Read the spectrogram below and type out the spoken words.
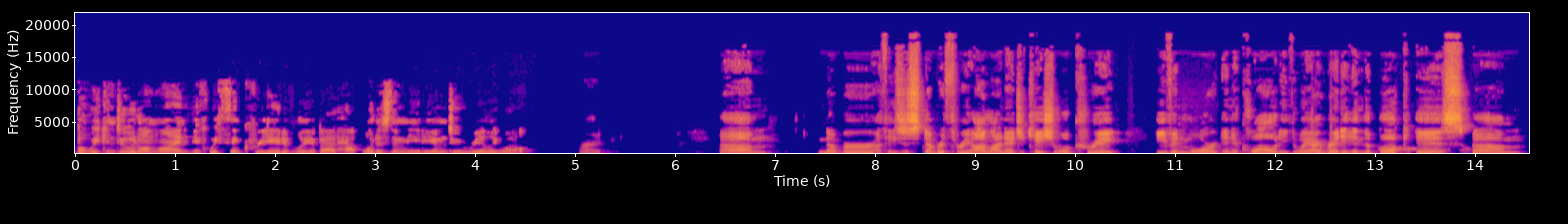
but we can do it online if we think creatively about how what does the medium do really well? Right. Um, number i think this is number three online education will create even more inequality. The way i read it in the book is um,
